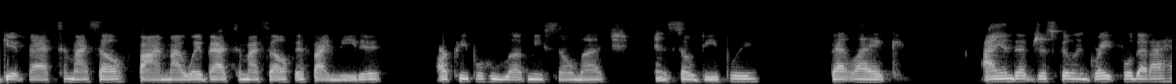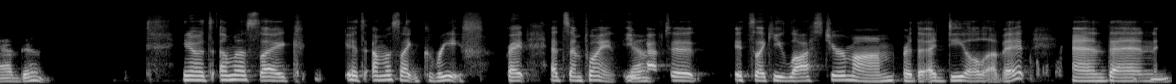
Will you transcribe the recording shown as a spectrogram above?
get back to myself, find my way back to myself if I need it, are people who love me so much and so deeply that, like, I end up just feeling grateful that I have them. You know, it's almost like it's almost like grief, right? At some point, you Yeah. have to it's like you lost your mom or the ideal of it and then Mhm.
